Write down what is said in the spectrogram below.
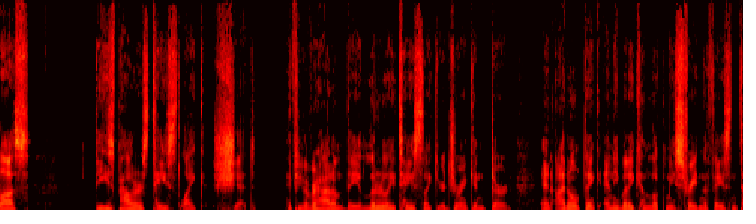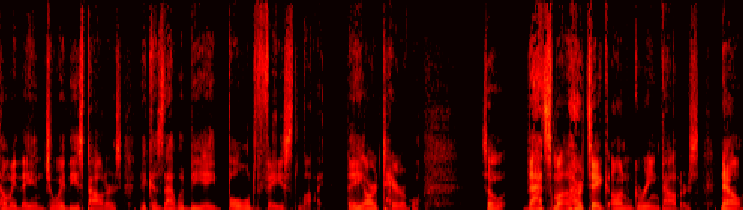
Plus, these powders taste like shit. If you've ever had them, they literally taste like you're drinking dirt. And I don't think anybody can look me straight in the face and tell me they enjoy these powders because that would be a bold faced lie. They are terrible. So that's my, our take on green powders. Now,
